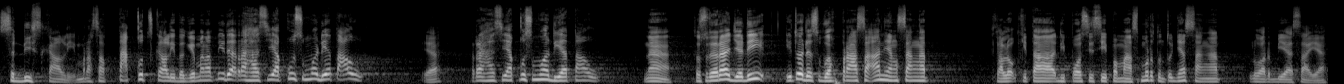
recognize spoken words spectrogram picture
sedih sekali, merasa takut sekali. Bagaimana tidak rahasiaku semua dia tahu, ya rahasiaku semua dia tahu. Nah, saudara, jadi itu ada sebuah perasaan yang sangat kalau kita di posisi pemazmur tentunya sangat luar biasa ya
